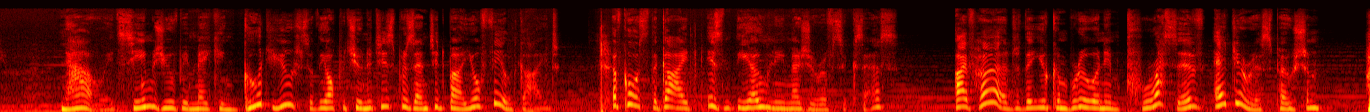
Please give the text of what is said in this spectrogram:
Now, it seems you've been making good use of the opportunities presented by your field guide. Of course, the guide isn't the only measure of success. I've heard that you can brew an impressive Edurus potion.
